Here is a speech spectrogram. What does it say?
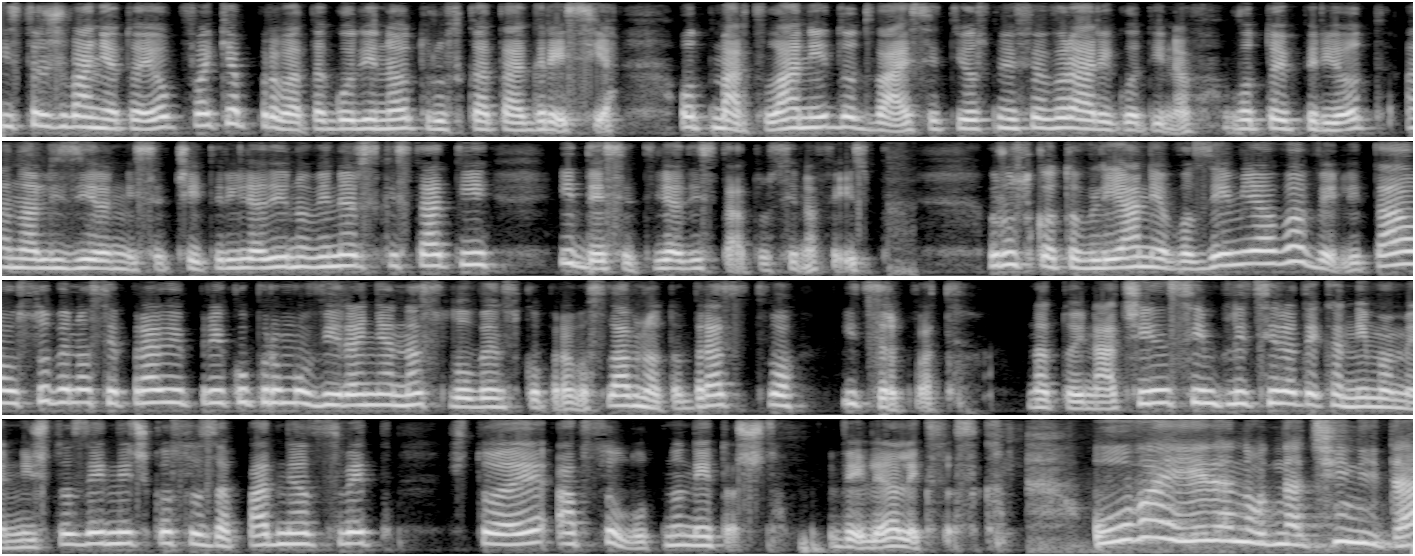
Истражувањето ја опфаќа првата година од руската агресија, од март лани до 28 февруари година. Во тој период анализирани се 4000 новинарски статии и 10.000 статуси на Facebook. Руското влијание во земјава, вели таа, особено се прави преку промовирање на Словенско православното братство и црквата. На тој начин се имплицира дека немаме ништо заедничко со западниот свет, што е апсолутно неточно, вели Алексоска. Ова е еден од начините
